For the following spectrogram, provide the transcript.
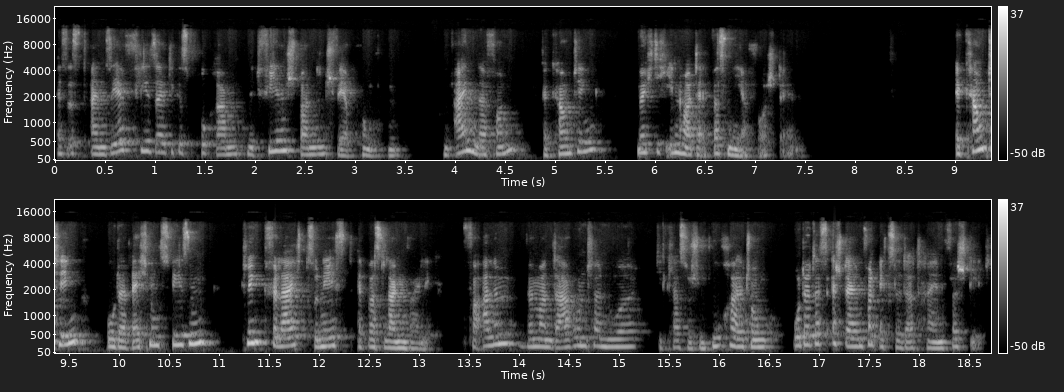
Es ist ein sehr vielseitiges Programm mit vielen spannenden Schwerpunkten. Und einen davon, Accounting, möchte ich Ihnen heute etwas näher vorstellen. Accounting oder Rechnungswesen klingt vielleicht zunächst etwas langweilig, vor allem wenn man darunter nur die klassische Buchhaltung oder das Erstellen von Excel-Dateien versteht.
